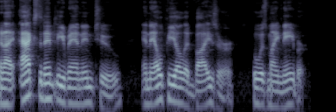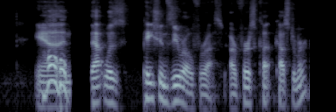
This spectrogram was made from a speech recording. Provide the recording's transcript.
And I accidentally ran into an LPL advisor who was my neighbor. Oh. And oh. that was patient zero for us, our first cu- customer.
